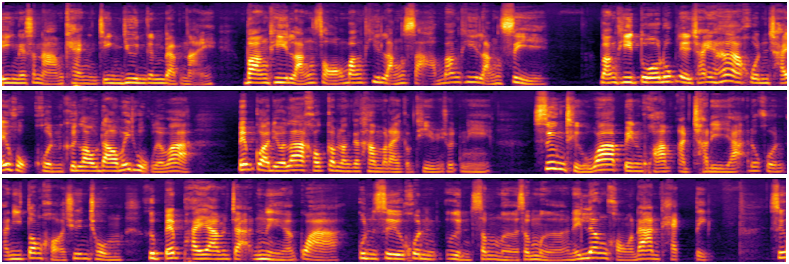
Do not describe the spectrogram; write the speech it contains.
ริง ๆ ในสนามแข่งจริงยืนกันแบบไหน บางทีหลัง 2 บางทีหลัง 3 บางทีหลัง 4 บางทีตัวรุกเนี่ยใช้ 5 คนใช้ 6 คน คือเราเดาไม่ถูกเลยว่าเป๊ปกวาร์ดิโอลาเขากำลังจะทำอะไรกับทีมชุดนี้ ซึ่งถือว่าเป็นความอัจฉริยะทุกคน อันนี้ต้องขอชื่นชม คือเป๊ปพยายามจะเหนือกว่ากุนซือคนอื่นเสมอเสมอในเรื่องของด้านแท็กติก ซึ่ง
